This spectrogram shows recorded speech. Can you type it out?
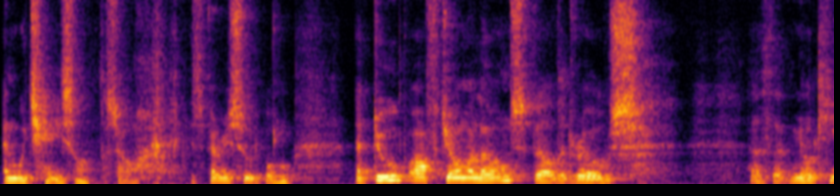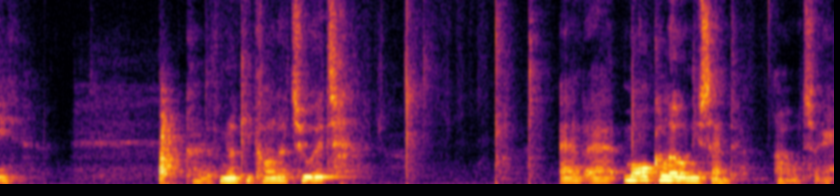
and witch hazel. So it's very suitable a dupe of Jo Malone's Velvet Rose has that milky kind of milky color to it and a more cologne scent I would say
